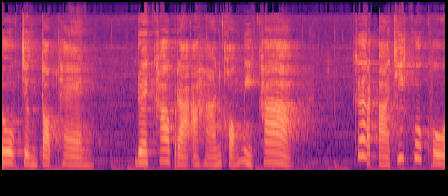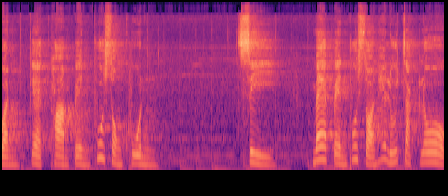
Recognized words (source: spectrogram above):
ลูกๆจึงตอบแทน ด้วยข้าวปลาอาหารของมีค่า เครื่องปลาที่คู่ควรแก่ความเป็นผู้ทรงคุณ 4. แม่เป็นผู้สอนให้รู้จักโลก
